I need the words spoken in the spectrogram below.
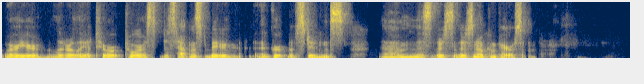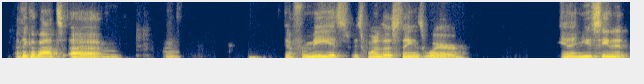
where you're literally a tour, tourist, just happens to be a group of students. Um, there's, there's, there's no comparison. I think about, um, know, for me, it's it's one of those things where, and you've seen it,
